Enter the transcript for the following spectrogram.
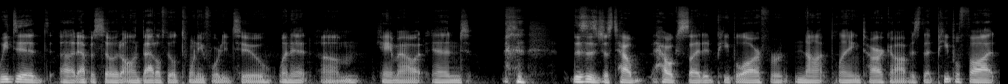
We did uh, an episode on Battlefield 2042 when it um, came out, and this is just how how excited people are for not playing Tarkov. Is that people thought,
